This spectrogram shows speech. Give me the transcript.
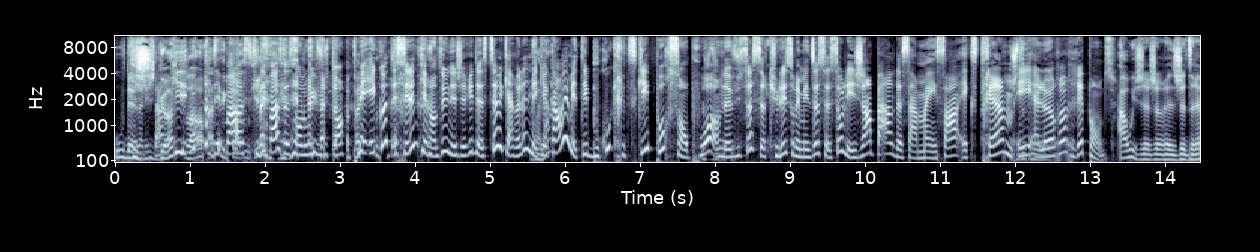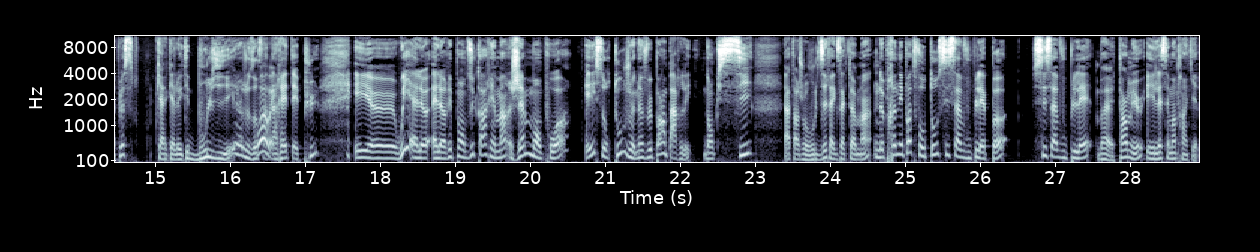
ou de Qui René Charles. Qui, genre, dépasse, qui dépasse de son Louis Vuitton. mais écoute, Céline qui est rendue une égérie de style, Caroline, mais qui a quand même été beaucoup critiquée pour son poids. On a vu ça circuler sur les médias sociaux. Les gens parlent de sa minceur extrême et elle leur a répondu. Ah oui, je, je, je dirais plus qu'elle qu'elle a été bouliée. Là, je veux dire, Ouais, ça ouais. n'arrêtait plus. Et euh, oui, elle a, elle a répondu carrément, j'aime mon poids. Et surtout, je ne veux pas en parler. Donc, si, attends, je vais vous le dire exactement. Ne prenez pas de photos si ça vous plaît pas. Si ça vous plaît, ben, tant mieux et laissez-moi tranquille.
